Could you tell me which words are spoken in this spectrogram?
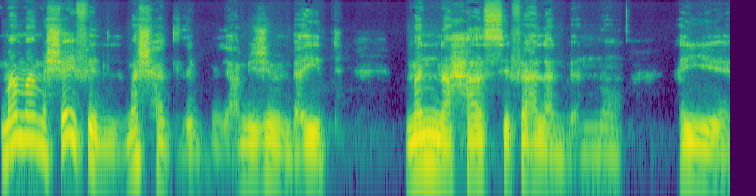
ما ما مش شايفه المشهد اللي عم يجي من بعيد. منا حاسة فعلا بأنه هي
